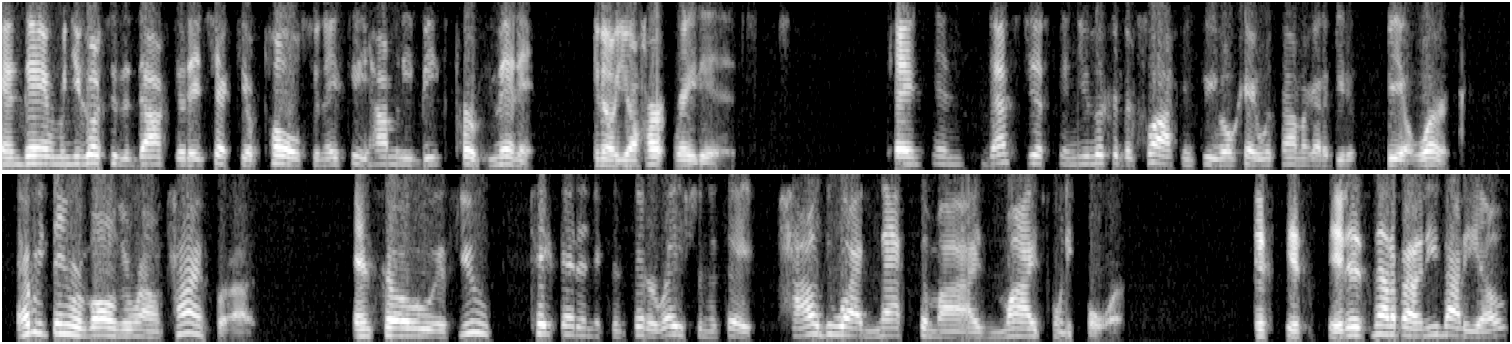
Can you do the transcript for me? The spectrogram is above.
And then when you go to the doctor, they check your pulse and they see how many beats per minute, you know, your heart rate is. And and that's just and you look at the clock and see, okay, what time I got to be be at work. Everything revolves around time for us. And so if you take that into consideration and say, how do I maximize my 24? It, it, it is not about anybody else.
